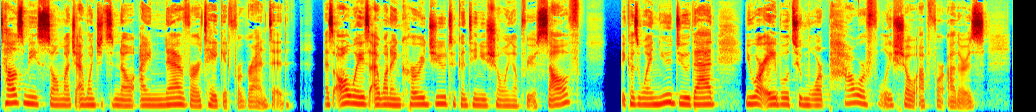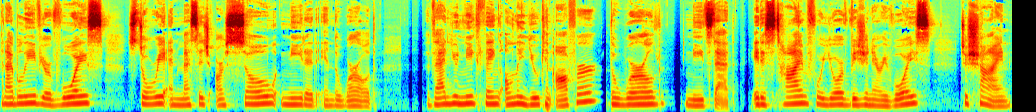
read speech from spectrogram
tells me so much. I want you to know I never take it for granted. As always, I want to encourage you to continue showing up for yourself because when you do that, you are able to more powerfully show up for others. And I believe your voice, story, and message are so needed in the world. That unique thing only you can offer, the world needs that. It is time for your visionary voice to shine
